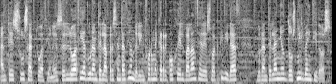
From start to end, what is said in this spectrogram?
ante sus actuaciones. Lo hacía durante la presentación del informe que recoge el balance de su actividad durante el año 2022.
